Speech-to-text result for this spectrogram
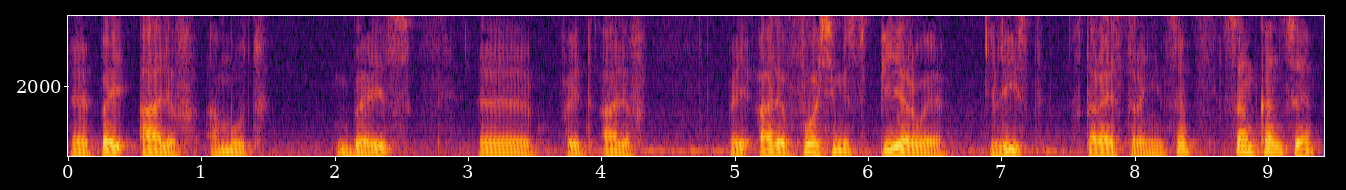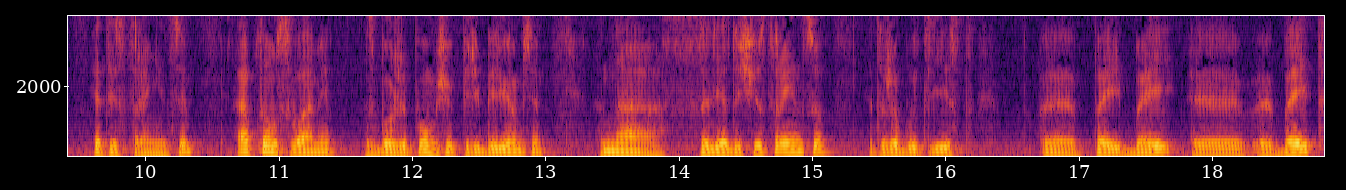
э, Пей Алиф Амут Бейс. Э, Пей Алиф, Пей Алиф, 81 лист – вторая страница, в самом конце этой страницы, а потом с вами, с Божьей помощью, переберемся на следующую страницу, это уже будет лист э, Pay Bay, э, Bait,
